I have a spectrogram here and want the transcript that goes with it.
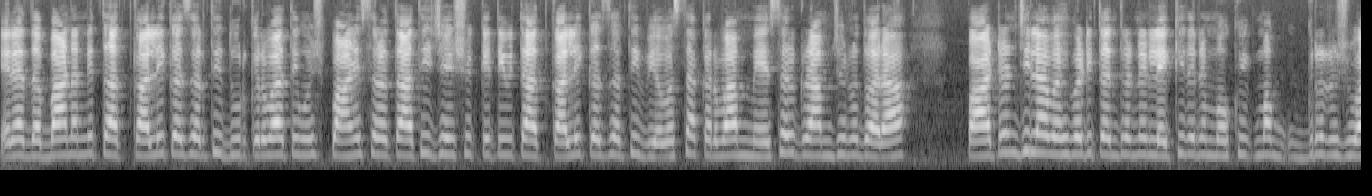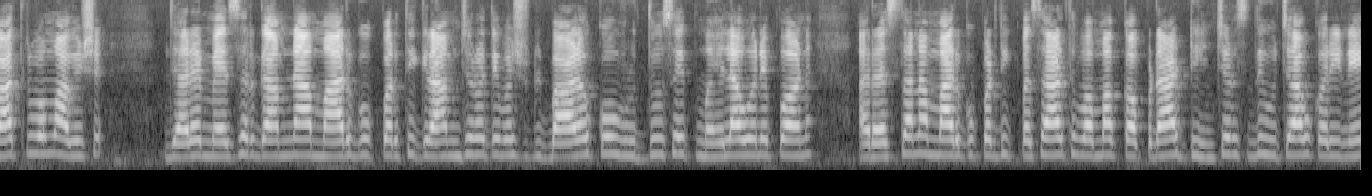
ત્યારે દબાણ અને તાત્કાલિક અસરથી દૂર કરવા તેમજ પાણી સરળતાથી જઈ શકે તેવી તાત્કાલિક અસરથી વ્યવસ્થા કરવા મેસર ગ્રામજનો દ્વારા પાટણ જિલ્લા વહીવટી તંત્રને લેખિત અને મૌખિકમાં ઉગ્ર રજૂઆત કરવામાં આવી છે. જ્યારે મેસર ગામના માર્ગ ઉપરથી ગ્રામજનો તેમજ બાળકો, વૃદ્ધો સહિત મહિલાઓને પણ આ રસ્તાના માર્ગ ઉપરથી પસાર થવામાં કપડાં ઢીંચર સુધી ઉંચાવ કરીને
